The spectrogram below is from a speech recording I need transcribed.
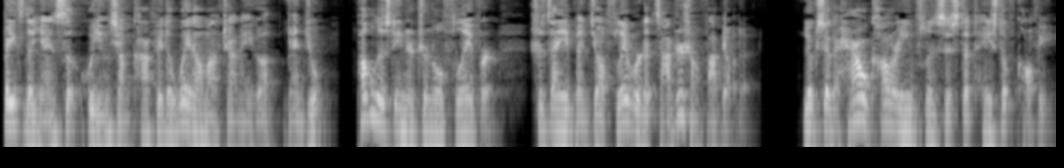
杯子的颜色会影响咖啡的味道吗？这样的一个研究。Published in the journal Flavor 是在一本叫 Flavor 的杂志上发表的。looks at how color influences the taste of coffee。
